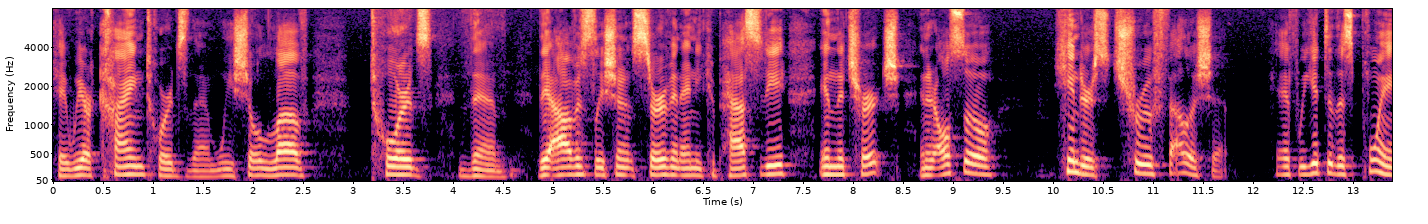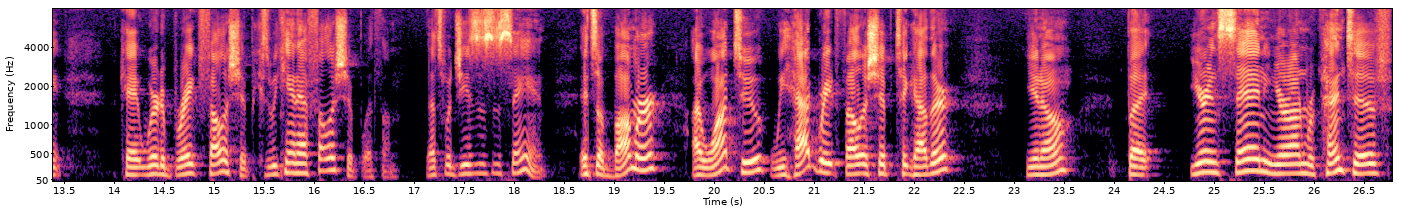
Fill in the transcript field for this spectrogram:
Okay, we are kind towards them. We show love towards them. They obviously shouldn't serve in any capacity in the church, and it also hinders true fellowship. Okay, if we get to this point, Okay, we're to break fellowship because we can't have fellowship with them. That's what Jesus is saying. It's a bummer. I want to. We had great fellowship together, you know, but you're in sin and you're unrepentive,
